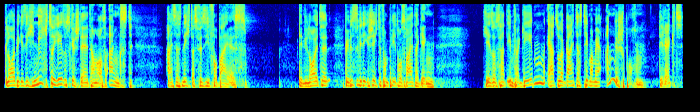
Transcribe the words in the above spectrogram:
Gläubige sich nicht zu Jesus gestellt haben aus Angst, heißt das nicht, dass für sie vorbei ist. Denn die Leute, wir wissen, wie die Geschichte von Petrus weiterging. Jesus hat ihm vergeben, er hat sogar gar nicht das Thema mehr angesprochen direkt,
